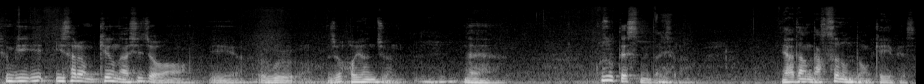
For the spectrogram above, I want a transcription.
네. 지금 이, 이- 이 사람 기억나시죠? 이 얼굴 그죠? 허현준. 네. 구속됐습니다 이 사람. 야당 낙선 운동 개입해서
